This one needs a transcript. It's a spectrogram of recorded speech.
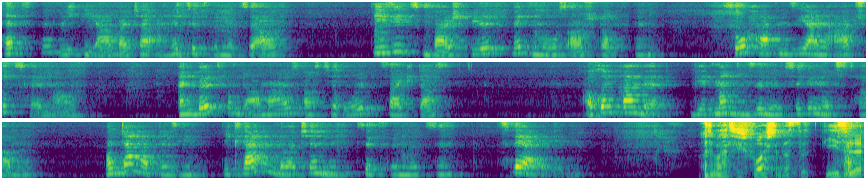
setzten sich die Arbeiter eine Zipfelmütze auf die sie zum Beispiel mit Moos ausstopften. So hatten sie eine Art Schutzhelm auf. Ein Bild von damals aus Tirol zeigt das. Auch in Bramberg wird man diese Mütze genutzt haben. Und da habt ihr sie, die kleinen Leute mit Zipfelmützen, Zwerge eben. Also man sich vorstellt, dass diese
